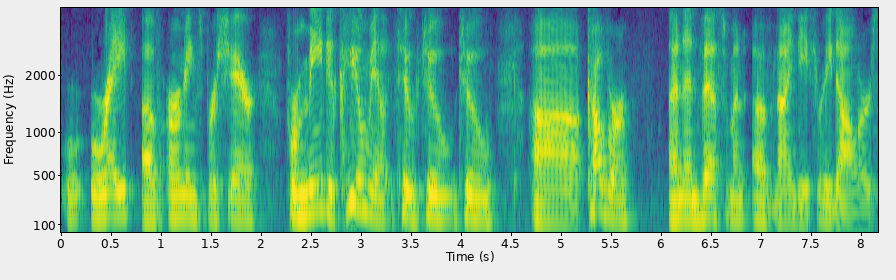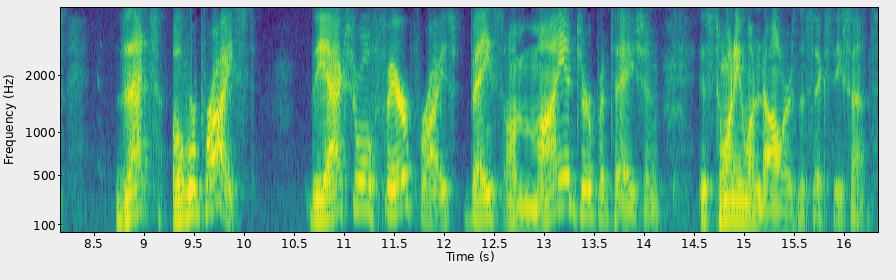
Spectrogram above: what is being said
rate of earnings per share for me to cumulate to to to uh, cover an investment of ninety three dollars. That's overpriced. The actual fair price, based on my interpretation, is $21.60.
